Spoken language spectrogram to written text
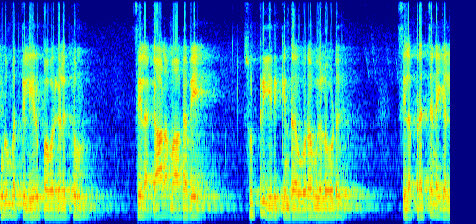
குடும்பத்தில் இருப்பவர்களுக்கும் சில காலமாகவே சுற்றி இருக்கின்ற உறவுகளோடு சில பிரச்சனைகள்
